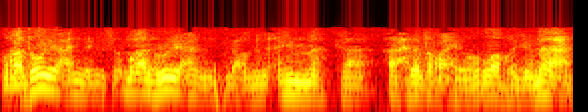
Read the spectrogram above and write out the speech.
وقد روي عن وقد روي عن بعض الأئمة كأحمد رحمه الله وجماعة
